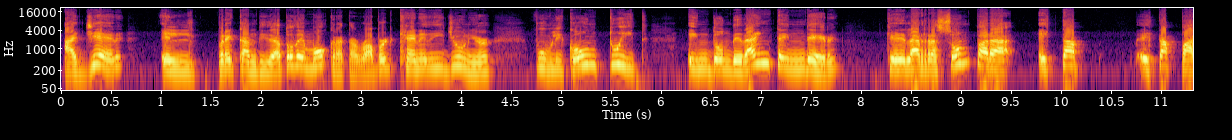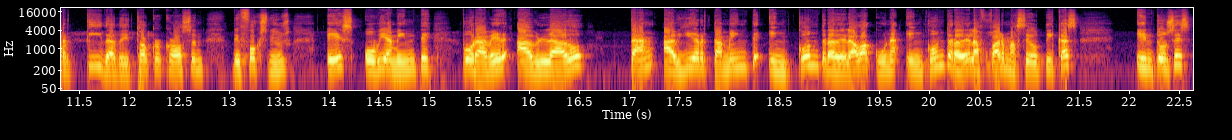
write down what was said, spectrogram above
ayer el precandidato demócrata Robert Kennedy Jr. publicó un tweet en donde da a entender que la razón para esta esta partida de Tucker Carlson de Fox News es obviamente por haber hablado están abiertamente en contra de la vacuna, en contra de las farmacéuticas. Entonces,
